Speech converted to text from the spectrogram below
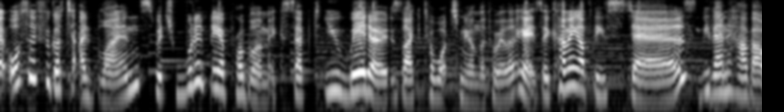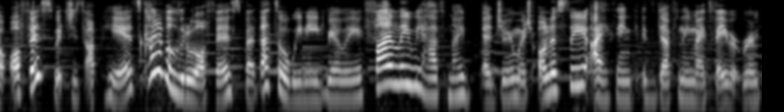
I also forgot to add blinds, which wouldn't be a problem, except you weirdos like to watch me on the toilet. Okay, so coming up these stairs, we then have our office, which is up here. It's kind of a little office, but that's all we need really. Finally, we have my bedroom, which honestly, I think is definitely my favorite room.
